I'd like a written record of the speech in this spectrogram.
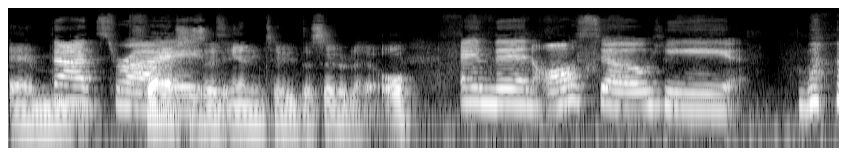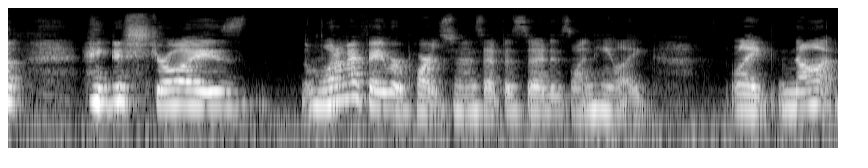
and That's right. crashes it into the citadel. And then also he he destroys one of my favorite parts in this episode is when he like like not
